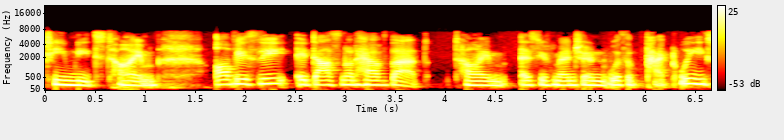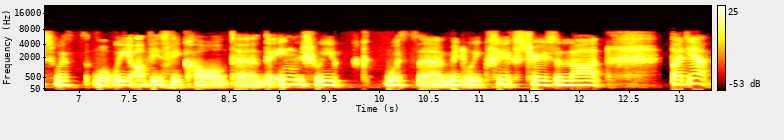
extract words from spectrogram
team needs time. Obviously, it does not have that time, as you've mentioned, with the packed weeks, with what we obviously call the, the English week with the midweek fixtures a lot. But yeah,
